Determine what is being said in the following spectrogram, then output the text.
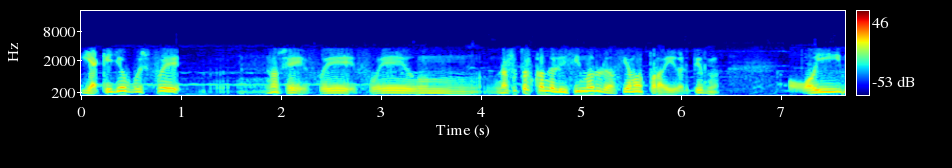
y aquello pues fue no sé fue fue un nosotros cuando lo hicimos lo hacíamos para divertirnos hoy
